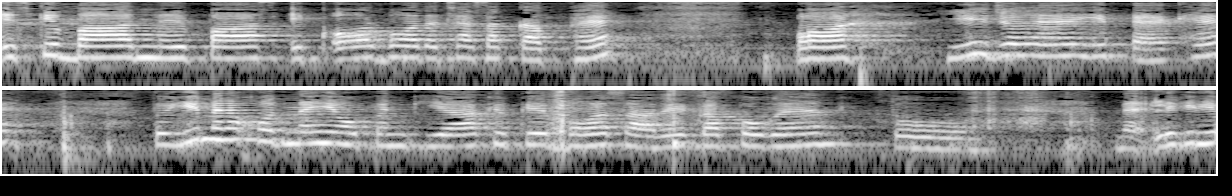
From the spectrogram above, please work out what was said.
इसके बाद मेरे पास एक और बहुत अच्छा सा कप है और ये जो है, ये पैक है। तो ये मैंने खुद नहीं ओपन किया क्योंकि बहुत सारे कप हो गए हैं तो मैं, लेकिन ये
